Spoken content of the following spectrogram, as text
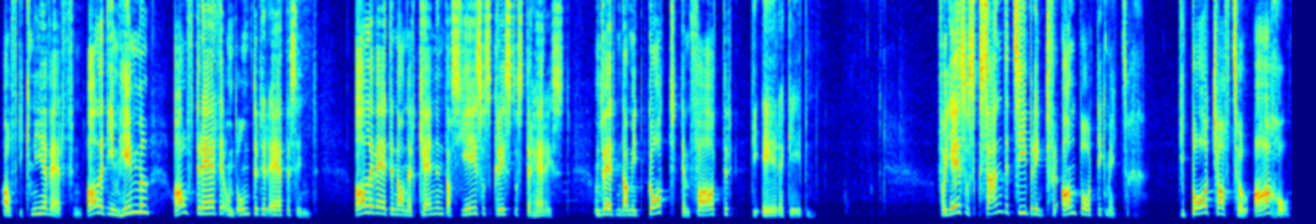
auf die Knie werfen. Alle, die im Himmel, auf der Erde und unter der Erde sind. Alle werden anerkennen, dass Jesus Christus der Herr ist und werden damit Gott, dem Vater, die Ehre geben. Von Jesus gesendet sein bringt Verantwortung mit sich. Die Botschaft soll ankommen.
